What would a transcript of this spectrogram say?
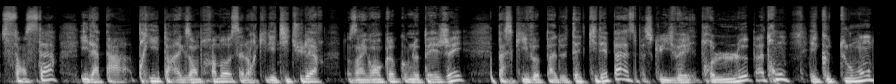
sans star. Il a pas pris par exemple Ramos alors qu'il est titulaire dans un grand club comme le PSG parce qu'il veut pas de tête qui dépasse, parce qu'il veut être le patron et que tout le monde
